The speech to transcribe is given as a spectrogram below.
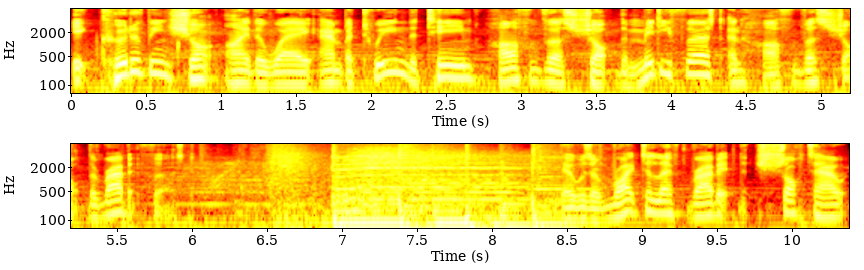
It could have been shot either way, and between the team, half of us shot the MIDI first and half of us shot the rabbit first. there was a right to left rabbit that shot out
